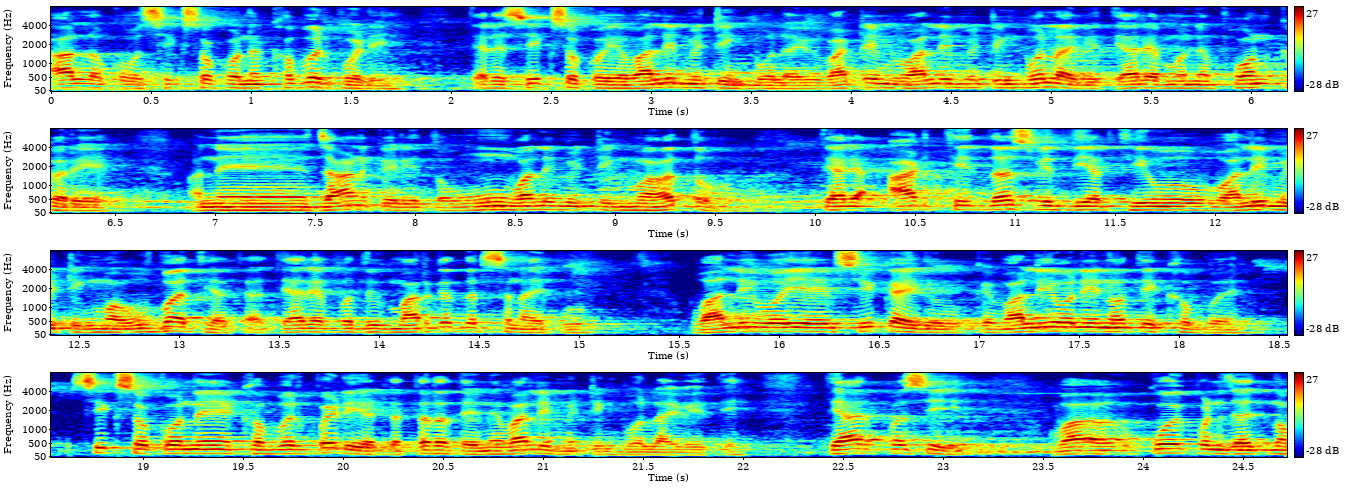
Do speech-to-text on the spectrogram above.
આ લોકો શિક્ષકોને ખબર પડી. ત્યારે શિક્ષકોએ વાલી મિટિંગ બોલાવી. વાટી વાલી મિટિંગ બોલાવી ત્યારે મને ફોન કરે અને જાણ કરી તો હું વાલી મિટિંગમાં હતો. ત્યારે આઠથી દસ વિદ્યાર્થીઓ વાલી મિટિંગમાં ઊભા થયા હતા. ત્યારે બધું માર્ગદર્શન આપ્યું. વાલીઓએ સ્વીકાર્યું કે વાલીઓને નહોતી ખબર. શિક્ષકોને ખબર પડી એટલે તરત એને વાલી મિટિંગ બોલાવી હતી. ત્યાર પછી વા કોઈ પણ જાતનો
